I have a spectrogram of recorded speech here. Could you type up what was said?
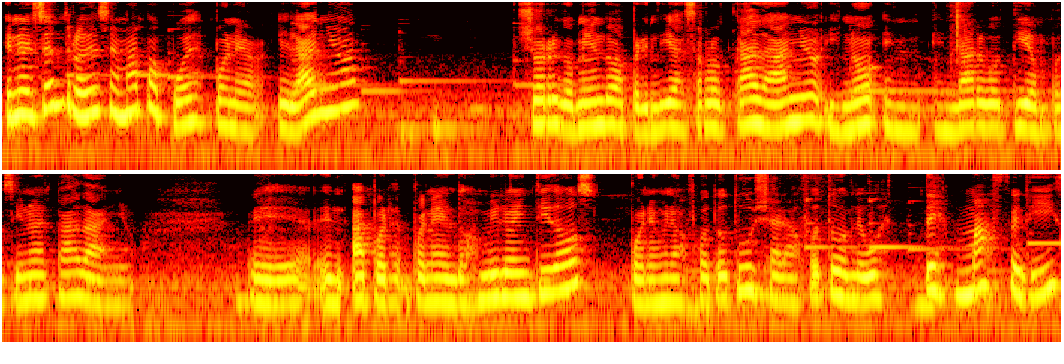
En el centro de ese mapa puedes poner el año, yo recomiendo aprendí a hacerlo cada año y no en, largo tiempo, sino cada año. Eh, a poner el 2022, pones una foto tuya, la foto donde vos estés más feliz,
